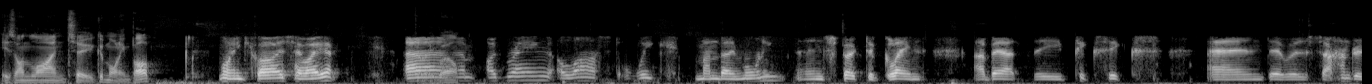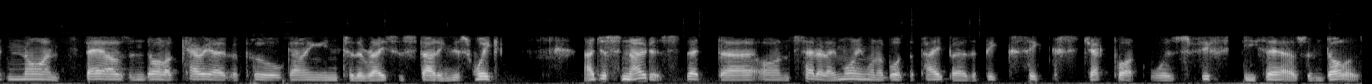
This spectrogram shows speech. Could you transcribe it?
is on line too. Good morning, Bob. Morning, guys. How are you? Well. Um, I rang last week, Monday morning, and spoke to Glenn about the pick six, and there was a hundred and nine thousand dollar carryover pool going into the races starting this week. I just noticed that uh, on Saturday morning when I bought the paper, the big six jackpot was fifty thousand dollars.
